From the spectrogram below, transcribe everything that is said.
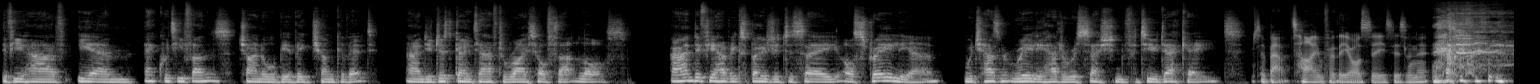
If you have EM equity funds, China will be a big chunk of it. And you're just going to have to write off that loss. And if you have exposure to, say, Australia, which hasn't really had a recession for two decades. It's about time for the Aussies, isn't it?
